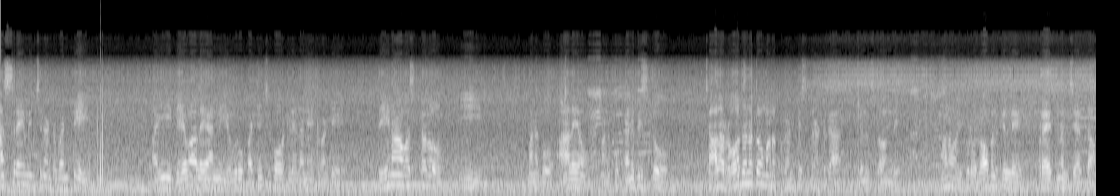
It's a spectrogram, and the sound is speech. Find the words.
ఆశ్రయం ఇచ్చినటువంటి ఈ దేవాలయాన్ని ఎవరూ పట్టించుకోవట్లేదు అనేటువంటి దీనావస్థలో ఈ మనకు ఆలయం మనకు కనిపిస్తూ చాలా రోదనతో మనకు కనిపిస్తున్నట్టుగా తెలుస్తోంది. మనం ఇప్పుడు లోపలికి వెళ్ళి ప్రయత్నం చేద్దాం.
